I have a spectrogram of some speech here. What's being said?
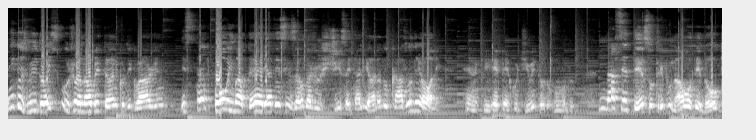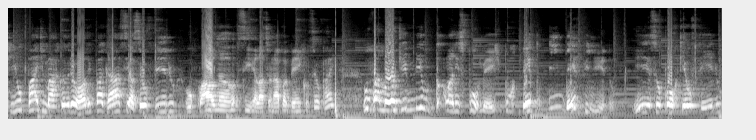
Em 2002, o jornal britânico The Guardian estampou em matéria a decisão da justiça italiana no caso Andreoli, eh, que repercutiu em todo o mundo. Na sentença, o tribunal ordenou que o pai de Marco Andreoli pagasse a seu filho, o qual não se relacionava bem com seu pai, o valor de mil dólares por mês por tempo indefinido. Isso porque o filho,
